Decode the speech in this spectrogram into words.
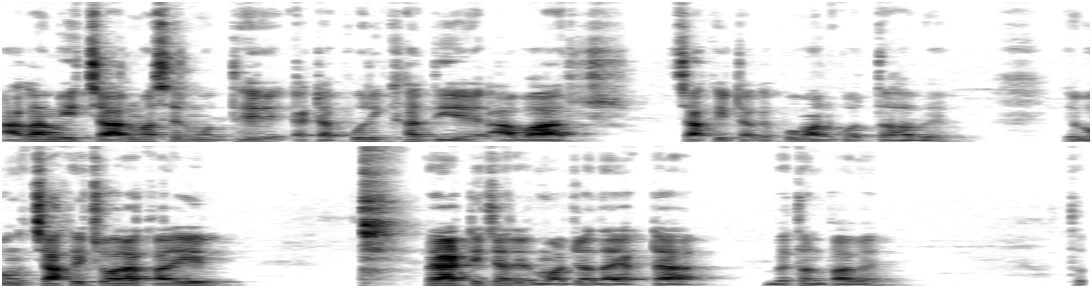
আগামী চার মাসের মধ্যে একটা পরীক্ষা দিয়ে আবার চাকরিটাকে প্রমাণ করতে হবে এবং চাকরি চলাকালীন প্যারা টিচারের মর্যাদায় একটা বেতন পাবেন তো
